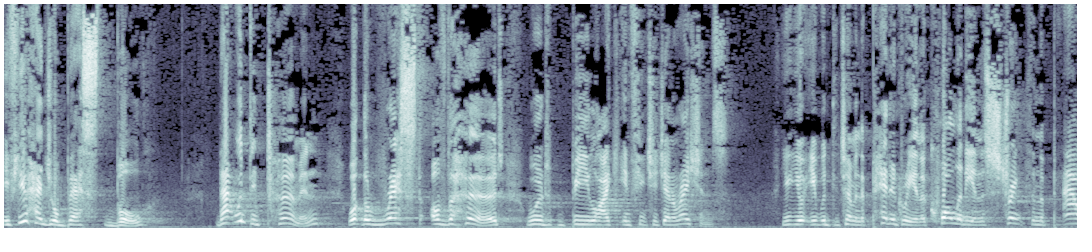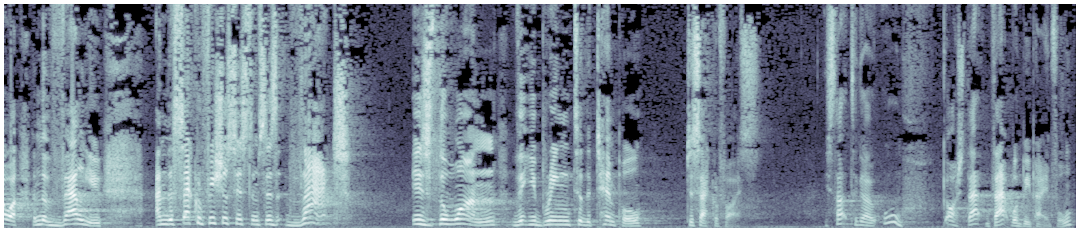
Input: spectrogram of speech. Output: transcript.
if you had your best bull, that would determine what the rest of the herd would be like in future generations. You, you, it would determine the pedigree and the quality and the strength and the power and the value. And the sacrificial system says that is the one that you bring to the temple to sacrifice. You start to go, ooh, gosh, that, that would be painful.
